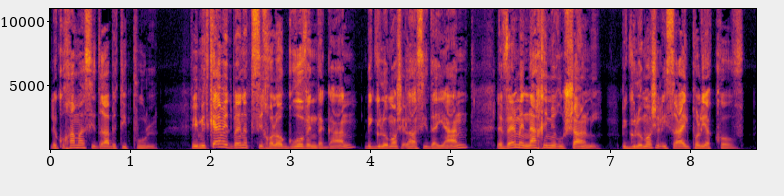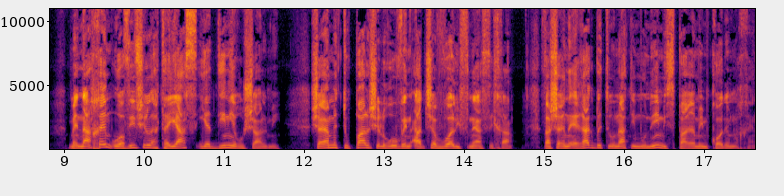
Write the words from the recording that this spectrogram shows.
לקוחה מהסדרה בטיפול. והיא מתקיימת בין הפסיכולוג ראובן דגן, בגילומו של אסי דיין, לבין מנחם ירושלמי, בגילומו של ישראל פול יעקב. מנחם הוא אביו של הטייס ידין ירושלמי, שהיה מטופל של ראובן עד שבוע לפני השיחה, ואשר נהרג בתאונת אימונים מספר ימים קודם לכן.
